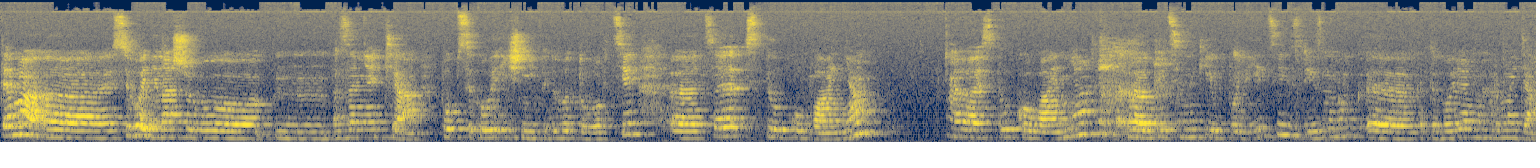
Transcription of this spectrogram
Тема е, сьогодні нашого м, заняття по психологічній підготовці е, це спілкування, е, спілкування е, працівників поліції з різними е, категоріями громадян.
